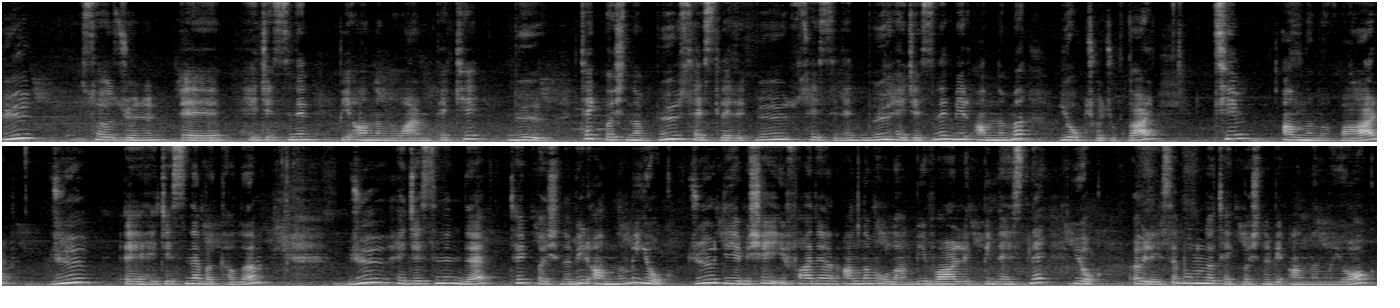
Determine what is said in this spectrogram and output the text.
Bü sözcüğünün e, hecesinin bir anlamı var mı peki? Bü. Tek başına bü sesleri, bü sesinin, bü hecesinin bir anlamı yok çocuklar. Tim anlamı var. Cü e, hecesine bakalım. Cü hecesinin de tek başına bir anlamı yok. Cü diye bir şey ifade eden anlamı olan bir varlık, bir nesne yok. Öyleyse bunun da tek başına bir anlamı yok.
